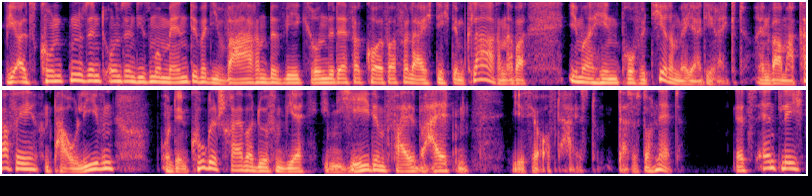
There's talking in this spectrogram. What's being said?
Wir als Kunden sind uns in diesem Moment über die wahren Beweggründe der Verkäufer vielleicht nicht im Klaren, aber immerhin profitieren wir ja direkt. Ein warmer Kaffee, ein paar Oliven und den Kugelschreiber dürfen wir in jedem Fall behalten, wie es ja oft heißt. Das ist doch nett. Letztendlich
